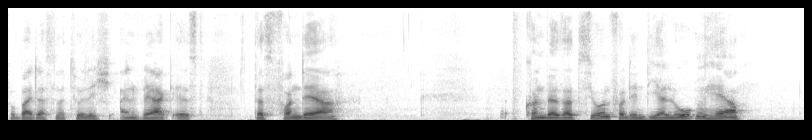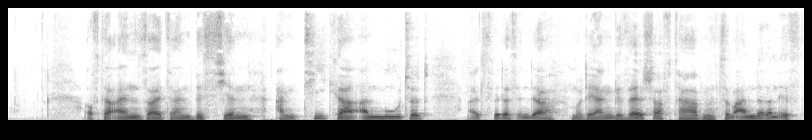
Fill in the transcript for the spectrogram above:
wobei das natürlich ein Werk ist, das von der Konversation, von den Dialogen her auf der einen Seite ein bisschen antiker anmutet, als wir das in der modernen Gesellschaft haben. Zum anderen ist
